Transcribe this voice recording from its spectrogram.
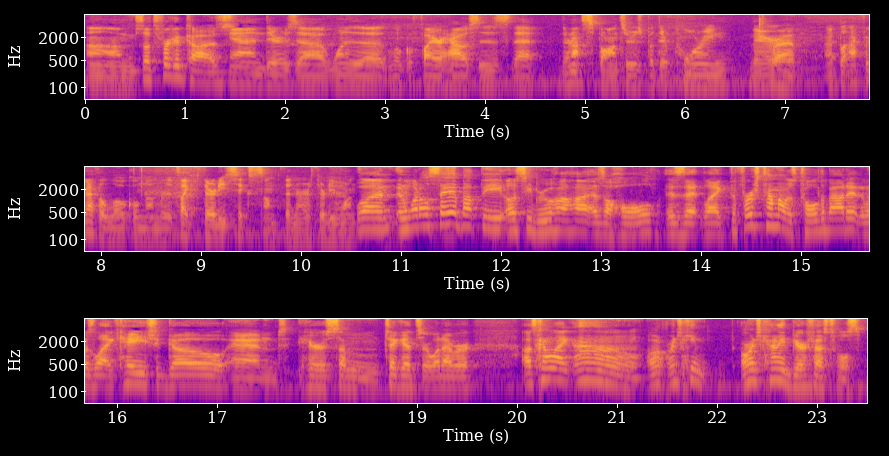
Um, So it's for a good cause. and there's uh, one of the local firehouses that they're not sponsors, but they're pouring there. Right. I, but I forgot the local number. It's like 36 something or 31. Well, and, and what I'll say about the OC Brouhaha as a whole is that, like, the first time I was told about it, it was like, hey, you should go and here's some tickets or whatever. I was kind of like, oh, Orange County, Orange County Beer Festivals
